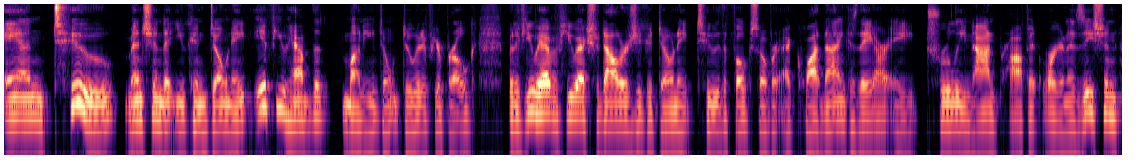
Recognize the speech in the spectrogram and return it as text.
and two, mention that you can donate if you have the money. Don't do it if you're broke. But if you have a few extra dollars, you could donate to the folks over at Quad9 because they are a truly nonprofit organization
